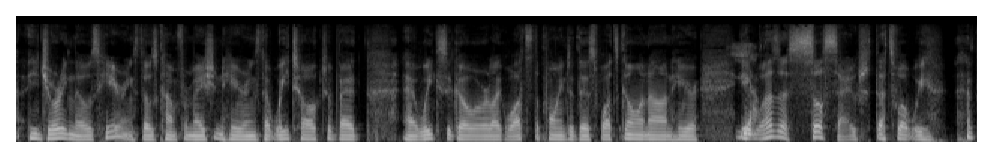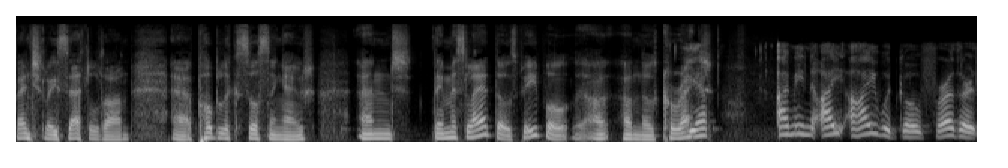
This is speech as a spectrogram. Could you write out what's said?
during those hearings, those confirmation hearings that we talked about uh, weeks ago, were like, what's the point of this? What's going on here? Yeah. It was a suss out. That's what we eventually settled on. Uh, public sussing out. And they misled those people on, on those, correct? Yep. I mean, I, I would go further,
